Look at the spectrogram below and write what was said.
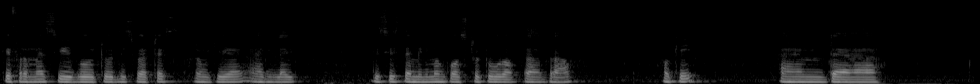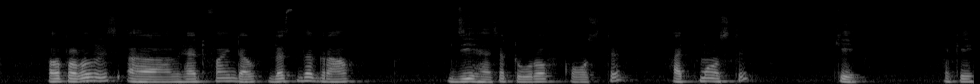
okay from s you go to this vertex from here and like this is the minimum cost to tour of the graph okay. And uh, our problem is uh, we had to find out. Does the graph g has a tour of cost at most k. Okay.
